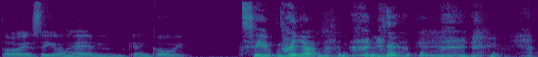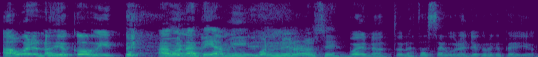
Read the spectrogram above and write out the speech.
Todavía seguimos en, en COVID. Sí, vaya. Ah, bueno, nos dio COVID. Ah, bueno, a ti, a mí, bueno, yo no lo sé. Bueno, tú no estás segura, yo creo que te dio.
